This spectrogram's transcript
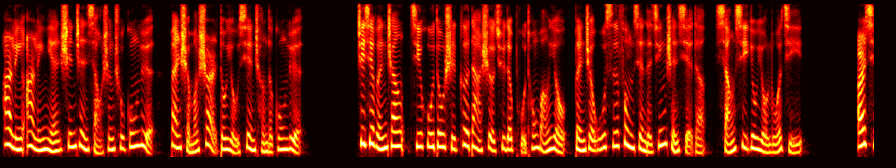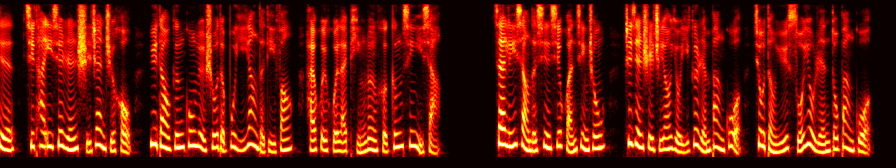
二零二零年深圳小升初攻略，办什么事儿都有现成的攻略。这些文章几乎都是各大社区的普通网友本着无私奉献的精神写的，详细又有逻辑。而且其他一些人实战之后，遇到跟攻略说的不一样的地方，还会回来评论和更新一下。在理想的信息环境中，这件事只要有一个人办过，就等于所有人都办过；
